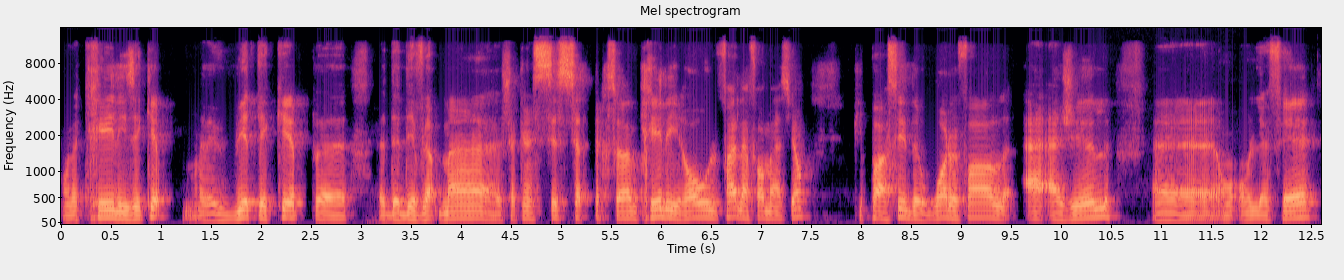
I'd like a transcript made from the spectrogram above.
on a créé les équipes. On avait huit équipes euh, de développement, euh, chacun six, sept personnes, créer les rôles, faire de la formation, puis passer de waterfall à agile. Euh, on, le fait.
